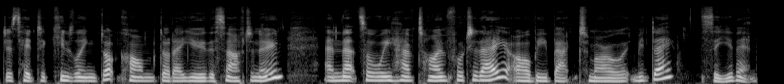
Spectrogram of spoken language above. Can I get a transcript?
Just head to kinderling.com.au this afternoon. And that's all we have time for today. I'll be back tomorrow at midday. See you then.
